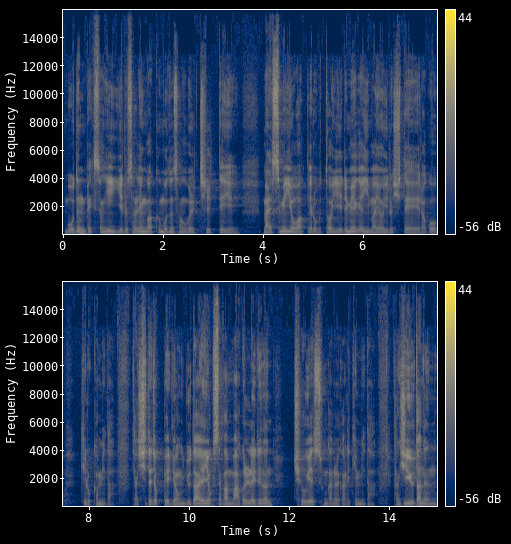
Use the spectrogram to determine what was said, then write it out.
모든 백성이 예루살렘과 그 모든 성읍을 칠 때에 말씀이 여호와께로부터 예레미야에게 임하여 이르시되라고 기록합니다. 자, 시대적 배경 유다의 역사가 막을 내리는 최후의 순간을 가리킵니다. 당시 유다는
